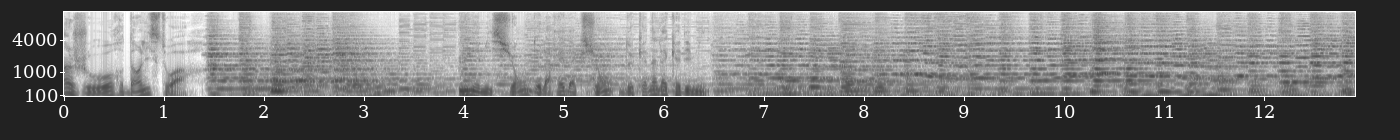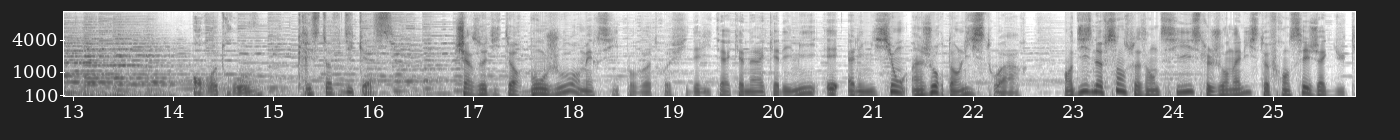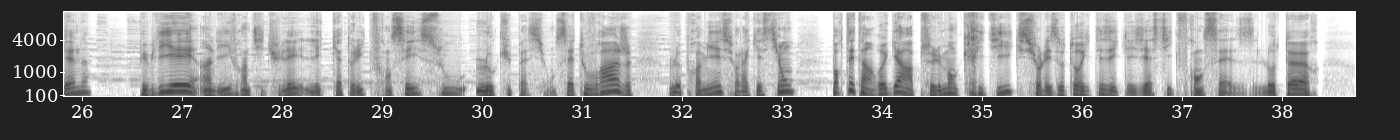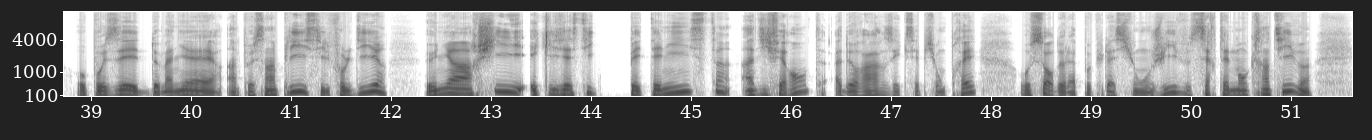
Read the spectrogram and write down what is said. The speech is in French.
Un jour dans l'histoire. Une émission de la rédaction de Canal Académie. On retrouve Christophe Dickès. Chers auditeurs, bonjour, merci pour votre fidélité à Canal Académie et à l'émission Un jour dans l'histoire. En 1966, le journaliste français Jacques Duquesne publiait un livre intitulé Les catholiques français sous l'occupation. Cet ouvrage, le premier sur la question, portait un regard absolument critique sur les autorités ecclésiastiques françaises. L'auteur opposait de manière un peu simpliste, il faut le dire, une hiérarchie ecclésiastique pétainiste, indifférente, à de rares exceptions près, au sort de la population juive, certainement craintive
